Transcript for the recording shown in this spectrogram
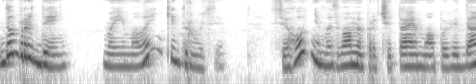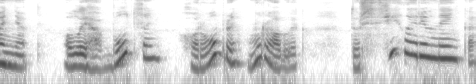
Добрий день, мої маленькі друзі! Сьогодні ми з вами прочитаємо оповідання Олега Буцень Хоробрий муравлик. Тож сіли рівненько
